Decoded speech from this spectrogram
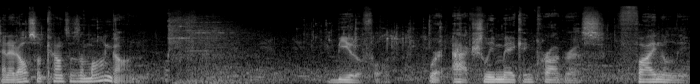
And it also counts as a Mangan. Beautiful. We're actually making progress. Finally.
